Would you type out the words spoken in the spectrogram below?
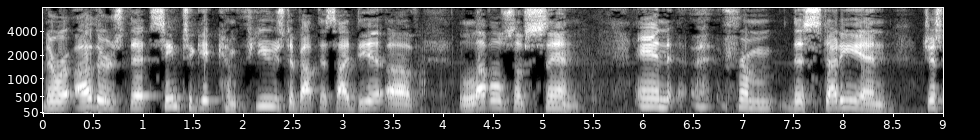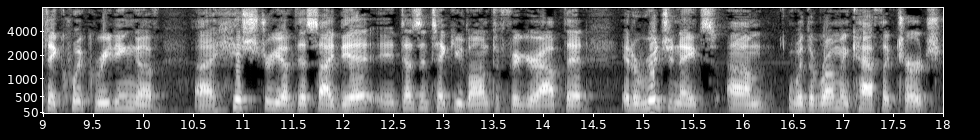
there were others that seemed to get confused about this idea of levels of sin And from this study and just a quick reading of uh, history of this idea, it doesn't take you long to figure out that it originates um, with the Roman Catholic Church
